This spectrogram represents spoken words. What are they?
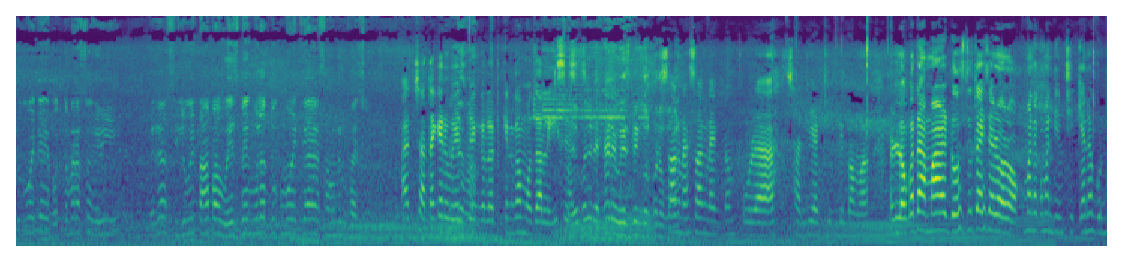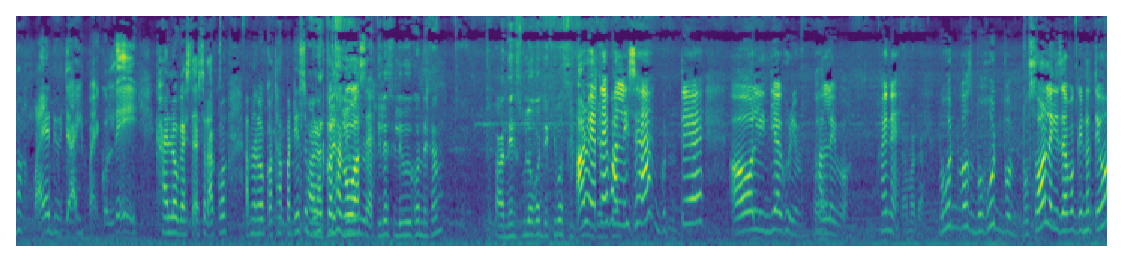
তোক মই এতিয়া বৰ্তমান আছো হেৰি এতিয়া চিলিগুৰি পাওঁ পাওঁ ৱেষ্ট বেংগলত তোক মই এতিয়া চাউণ্ডটো পাইছো। আচ্ছা তাকে ৱেষ্ট বেংগলত কেনেকুৱা মজা লাগিছে? চাওক না চাওক না একদম পুৰা চালিয়া কি বুলি ক'ম আৰু। আৰু লগতে আমাৰ দোষ দুটা আহিছে ৰ ৰ, অকণমান অকণমান দিম। চিকেনৰ গোন্ধ পায়ে দুইটা আহি পাই গ'ল দেই। খাই লওক গাইছে তাৰপিছত আকৌ আপোনালোকক কথা পাতি আছো বহুত কথা ক'ব আছে। আৰু এটাই ভাল লাগিছে হা গোটেই অল ইণ্ডিয়া ঘূৰিম ভাল লাগিব। হয়নে? বহুত বহুত বছৰ লাগি যাব কিন্তু তেওঁ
